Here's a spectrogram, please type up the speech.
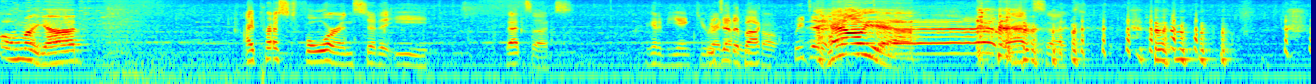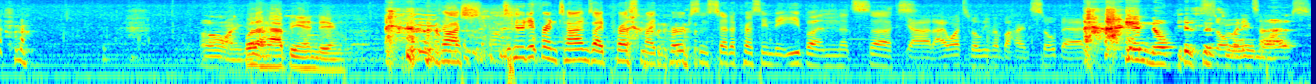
Oh my god. I pressed four instead of E. That sucks. I could have yanked you We right did out it, of the Buck. car. We did it. Hell yeah! That sucks. oh my god. What a happy ending. Gosh, two different times I pressed my perks instead of pressing the E button. That sucks. God, I wanted to leave him behind so bad. I had no business so many times.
